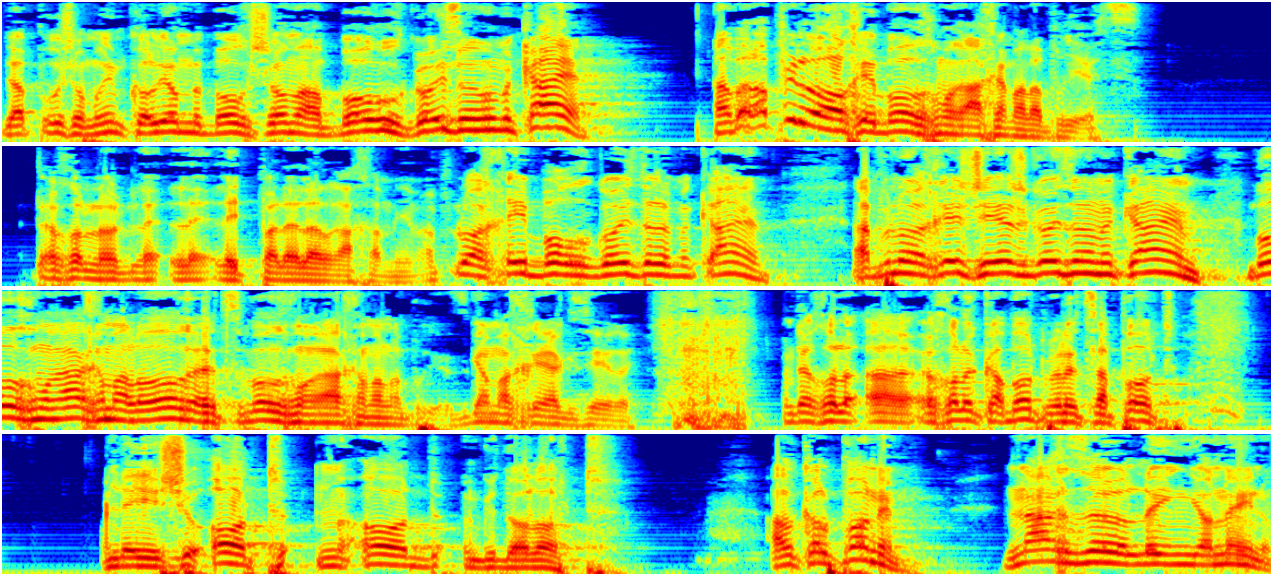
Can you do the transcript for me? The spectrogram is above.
זה הפירוש, אומרים כל יום בברוך שומר, ברוך גויזר ומקיים. אבל אפילו אחרי ברוך מרחם על הבריאס. אתה יכול להתפלל על רחמים. אפילו אחרי ברוך גויזר ומקיים. אפילו אחרי שיש גויזר ומקיים. ברוך מרחם על האורץ, ברוך מרחם על הבריאס. גם אחרי הגזירה. אתה יכול, יכול לקוות ולצפות לישועות מאוד גדולות. על כל פונים, נחזר לענייננו.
